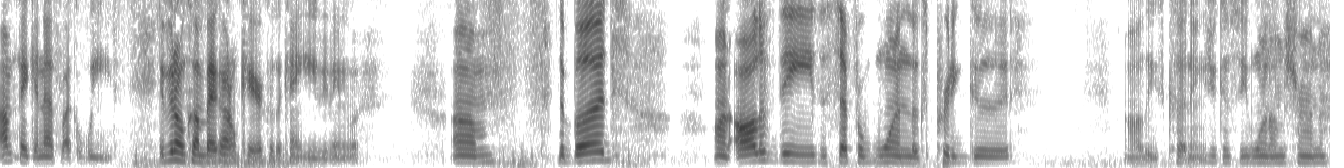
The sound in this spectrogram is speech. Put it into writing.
I'm thinking that's like a weed. If it don't come back, I don't care because I can't eat it anyway. Um, the buds on all of these, except for one, looks pretty good. All these cuttings. You can see one I'm trying to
